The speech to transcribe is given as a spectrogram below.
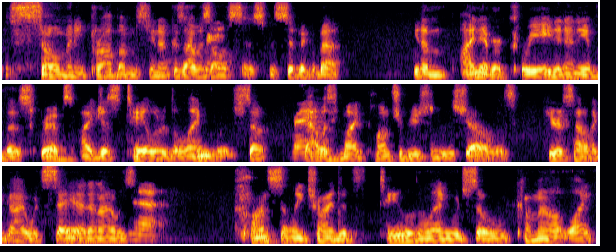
There's so many problems, you know, because I was Right. also specific about, you know, I never created any of those scripts. I just tailored the language. So Right. that was my contribution to the show was here's how the guy would say it. And I was yeah. constantly trying to tailor the language so it would come out like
